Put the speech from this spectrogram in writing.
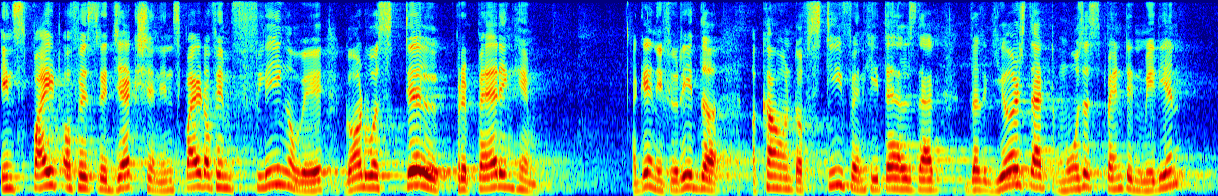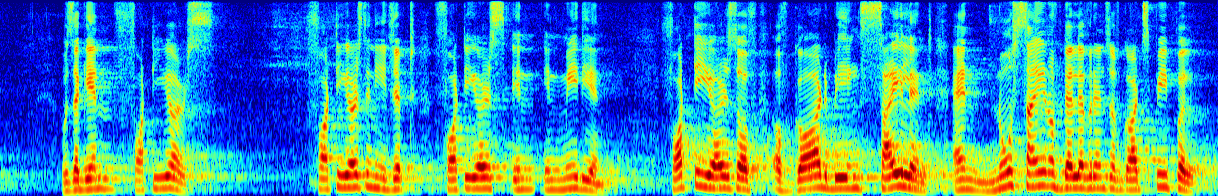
In spite of his rejection, in spite of him fleeing away, God was still preparing him. Again, if you read the account of Stephen, he tells that the years that Moses spent in Midian was again 40 years. 40 years in Egypt, 40 years in, in Midian. 40 years of, of God being silent and no sign of deliverance of God's people.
